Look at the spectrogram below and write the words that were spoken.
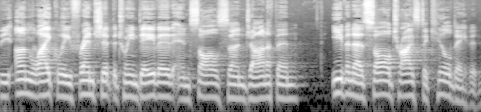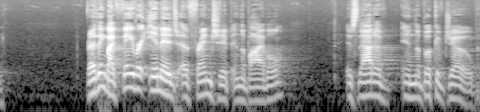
the unlikely friendship between David and Saul's son Jonathan, even as Saul tries to kill David. But I think my favorite image of friendship in the Bible is that of in the book of Job.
